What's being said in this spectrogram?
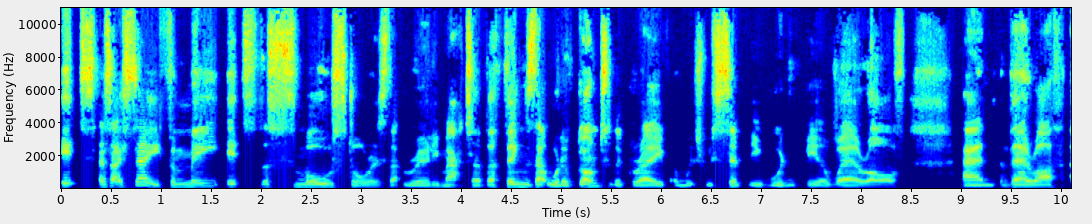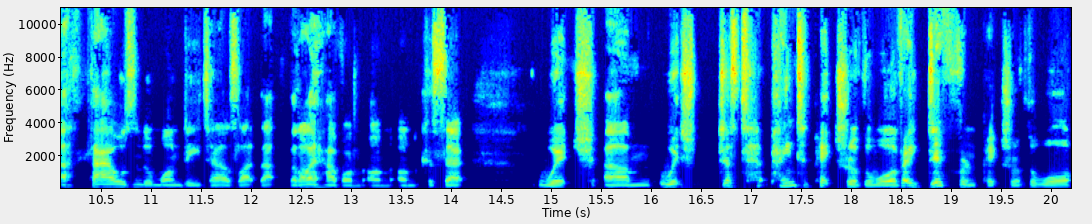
it's as I say, for me, it's the small stories that really matter, the things that would have gone to the grave and which we simply wouldn't be aware of. And there are a thousand and one details like that that I have on on on cassette, which um, which just paint a picture of the war, a very different picture of the war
